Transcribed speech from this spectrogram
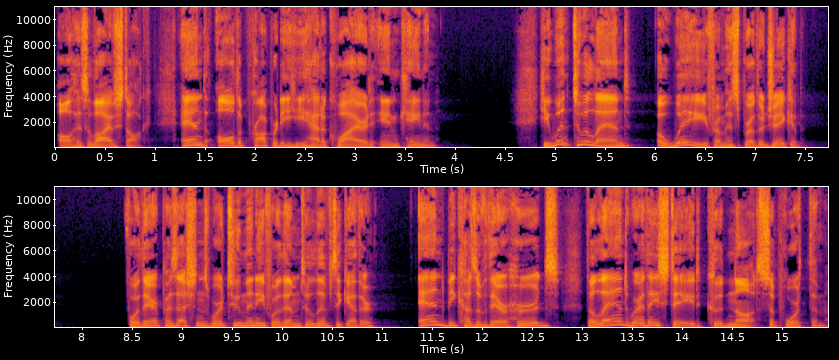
all his livestock, and all the property he had acquired in Canaan. He went to a land away from his brother Jacob, for their possessions were too many for them to live together, and because of their herds, the land where they stayed could not support them.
